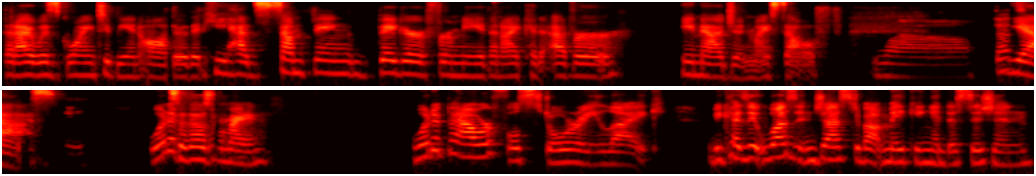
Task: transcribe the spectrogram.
that I was going to be an author, that he had something bigger for me than I could ever imagine myself. Wow. That's yeah. Amazing. What a, so those were my what a powerful story like because it wasn't just about making a decision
